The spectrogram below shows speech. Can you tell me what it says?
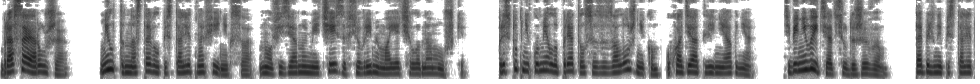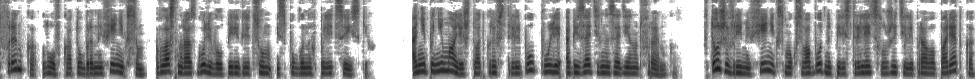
Бросай оружие. Милтон наставил пистолет на Феникса, но физиономия Чейза все время маячила на мушке. Преступник умело прятался за заложником, уходя от линии огня. Тебе не выйти отсюда живым. Табельный пистолет Фрэнка, ловко отобранный Фениксом, властно разгуливал перед лицом испуганных полицейских. Они понимали, что, открыв стрельбу, пули обязательно заденут Фрэнка. В то же время Феникс мог свободно перестрелять служителей правопорядка,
